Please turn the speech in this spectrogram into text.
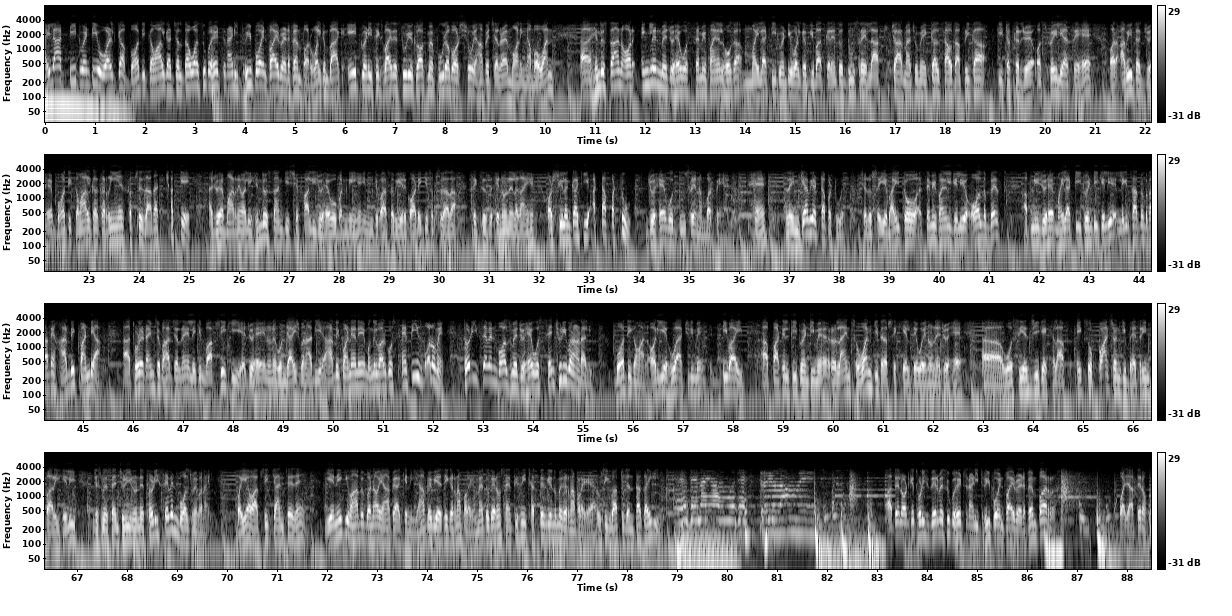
T twenty world cup बहुत ही कमाल का चलता हुआ सुपर हिट्स 93.5 रेड एफएम पर। Welcome back 8:26 by the studio clock में पूरब और शो यहाँ पे चल रहा है मॉर्निंग नंबर वन हिंदुस्तान और इंग्लैंड में जो है वो सेमीफाइनल होगा। महिला टी ट्वेंटी वर्ल्ड कप की बात करें तो दूसरे लास्ट चार मैचों में कल साउथ अफ्रीका की टक्कर जो है ऑस्ट्रेलिया से है और अभी तक जो है बहुत ही कमाल का कर रही है। सबसे ज़्यादा छक्के जो है मारने वाली हिंदुस्तान की शेफाली जो है वो बन गई हैं। इनके पास अभी ये रिकॉर्ड है कि सबसे ज़्यादा सिक्सेस इन्होंने लगाए हैं। और श्रीलंका की अट्टा पट्टू जो है वो दूसरे नंबर पे है। हैं? मतलब इनके यहाँ भी अट्टा पट्टू है। चलो सही है भाई। तो सेमीफाइनल के लिए ऑल द बेस्ट अपनी जो है महिला टी ट्वेंटी के लिए। लेकिन साथ में बताते हैं हार्दिक पांड्या थोड़े टाइम से बाहर चल रहे हैं, लेकिन वापसी की है जो है इन्होंने गुंजाइश बना दी है। हार्दिक पांड्या ने मंगलवार को सैंतीस बॉलों में 37 बॉल्स में जो है वो सेंचुरी बना डाली। बहुत ही कमाल। और ये हुआ एक्चुअली में डीवाई पाटिल टी ट्वेंटी में रिलायंस वन की तरफ़ से खेलते हुए इन्होंने जो है वो सीएसजी के खिलाफ 105 रन की बेहतरीन पारी खेली, जिसमें सेंचुरी इन्होंने 37 बॉल्स में बनाई। भैया वापसी चांसेस हैं। ये नहीं कि वहाँ पे बनाओ, यहाँ पे आके नहीं। यहाँ पे भी ऐसे ही करना पड़ेगा। मैं तो कह रहा हूँ सैंतीस नहीं, छत्तीस गेंदों में करना पड़ेगा यार। उसी की बात तो जनता कहेगी। आते हैं लौट के थोड़ी सी देर में सुपर हिट्स 93.5 रेड एफएम पर। बजाते रहो।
